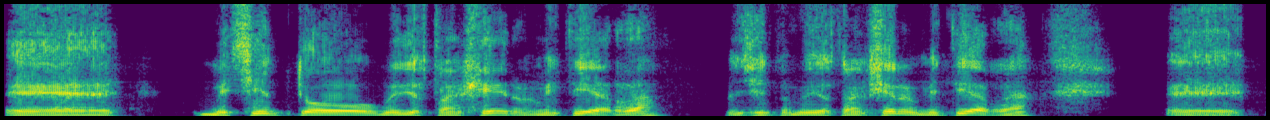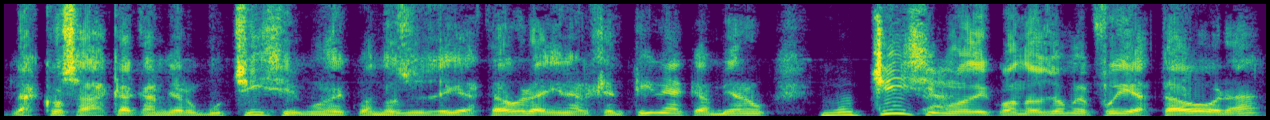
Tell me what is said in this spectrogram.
Eh, me siento medio extranjero en mi tierra, me siento medio extranjero en mi tierra. Eh, las cosas acá cambiaron muchísimo de cuando yo llegué hasta ahora y en Argentina cambiaron muchísimo de cuando yo me fui hasta ahora.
